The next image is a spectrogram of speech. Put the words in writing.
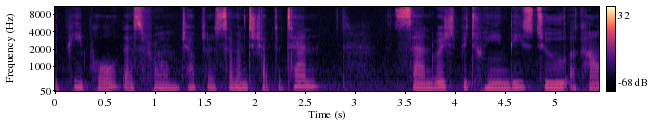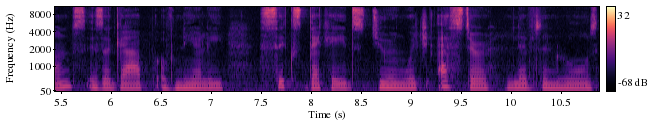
the people. That's from chapter 7 to chapter 10. Sandwiched between these two accounts is a gap of nearly six decades during which Esther lives and rules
